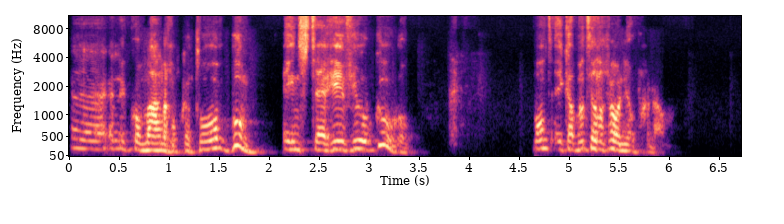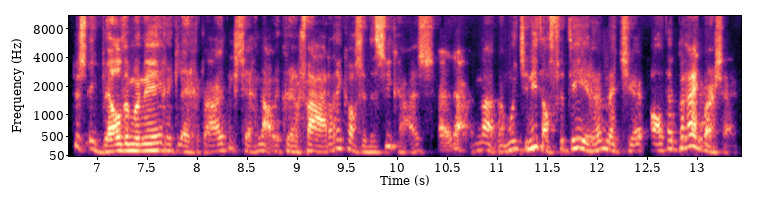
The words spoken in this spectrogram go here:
Uh, en ik kom maandag op kantoor, boem, één ster review op Google. Want ik had mijn telefoon niet opgenomen. Dus ik belde meneer, ik leg het uit. Ik zeg, nou, ik ben vader, ik was in het ziekenhuis. Uh, nou, nou, dan moet je niet adverteren met je altijd bereikbaar zijn.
